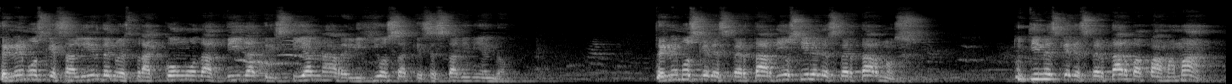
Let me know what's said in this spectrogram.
Tenemos que salir de nuestra cómoda vida cristiana religiosa que se está viviendo. Tenemos que despertar. Dios quiere despertarnos. Tú tienes que despertar, papá, mamá.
